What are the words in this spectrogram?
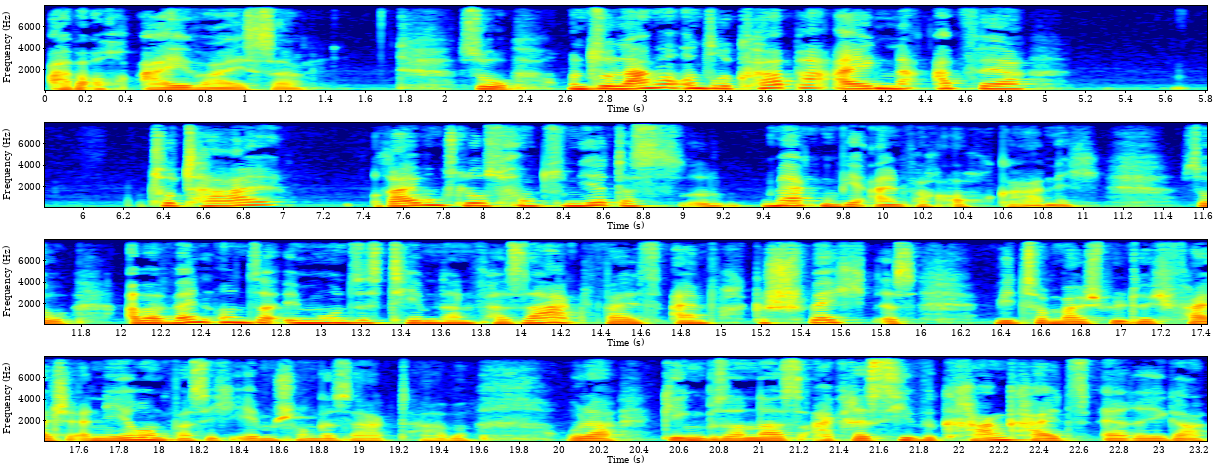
aber auch Eiweiße. So, und solange unsere körpereigene Abwehr total reibungslos funktioniert, das äh, merken wir einfach auch gar nicht. So, aber wenn unser Immunsystem dann versagt, weil es einfach geschwächt ist, wie zum Beispiel durch falsche Ernährung, was ich eben schon gesagt habe, oder gegen besonders aggressive Krankheitserreger,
